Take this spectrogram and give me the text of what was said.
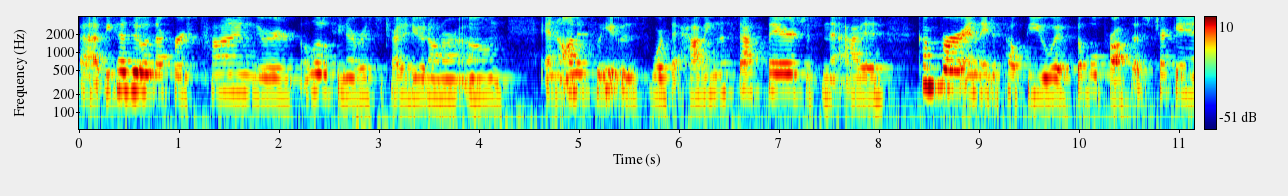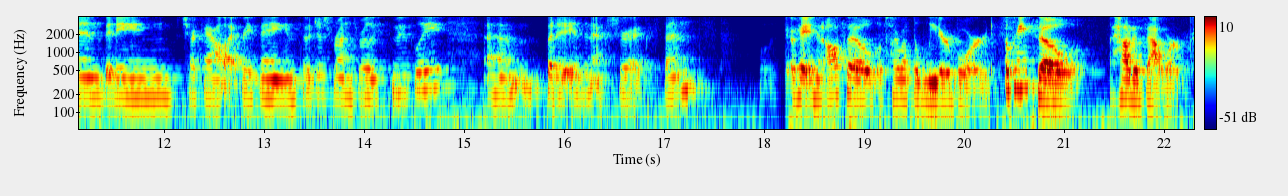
Uh, because it was our first time, we were a little too nervous to try to do it on our own. And honestly, it was worth it having the staff there. It's just an added comfort, and they just help you with the whole process check in, bidding, check out, everything. And so it just runs really smoothly, um, but it is an extra expense. Okay, and then also let's talk about the leaderboard. Okay. So, how does that work?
